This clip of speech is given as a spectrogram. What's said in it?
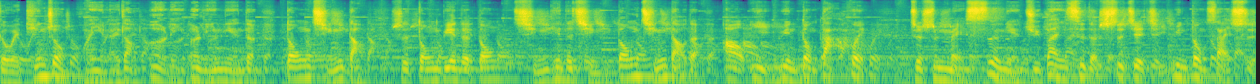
各位听众，欢迎来到二零二零年的东晴岛，是东边的东，晴天的晴，东晴岛的奥义运动大会。这是每四年举办一次的世界级运动赛事，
